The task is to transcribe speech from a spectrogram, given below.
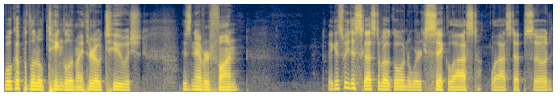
Woke up with a little tingle in my throat, too, which is never fun. I guess we discussed about going to work sick last last episode.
